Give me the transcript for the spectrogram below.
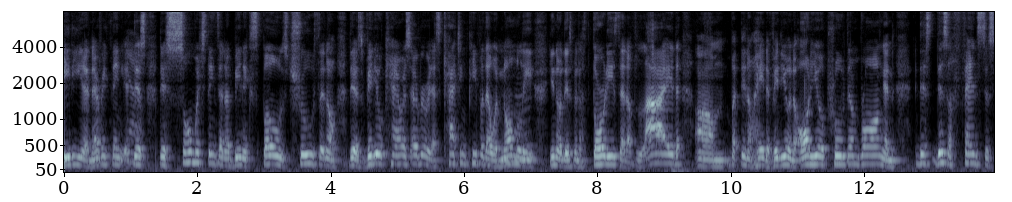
media and everything. Yeah. There's there's so much things that are being exposed. Truth, you know. There's video cameras everywhere that's catching people that would normally Mm-hmm. you know. There's been authorities that have lied, um, but you know, hey, the video and the audio proved them wrong, and this this offense just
